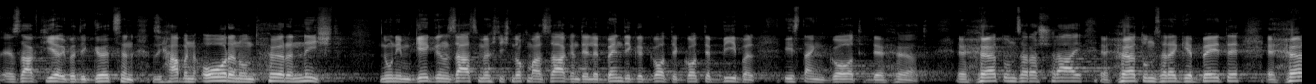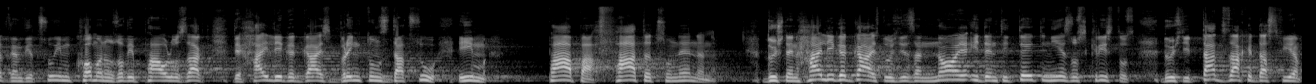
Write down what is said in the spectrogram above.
äh, er sagt hier über die Götzen, sie haben Ohren und hören nicht. Nun im Gegensatz möchte ich nochmal sagen, der lebendige Gott, der Gott der Bibel, ist ein Gott, der hört. Er hört unsere Schrei, er hört unsere Gebete, er hört, wenn wir zu ihm kommen und so wie Paulus sagt, der Heilige Geist bringt uns dazu, ihm Papa, Vater zu nennen. Durch den Heiligen Geist, durch diese neue Identität in Jesus Christus, durch die Tatsache, dass wir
